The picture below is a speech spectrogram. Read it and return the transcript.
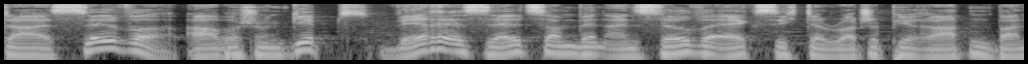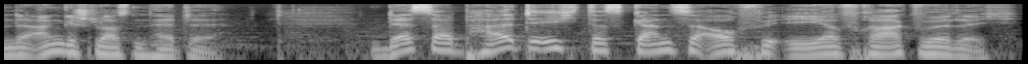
Da es Silver aber schon gibt, wäre es seltsam wenn ein Silver Axe sich der Roger Piratenbande angeschlossen hätte. Deshalb halte ich das Ganze auch für eher fragwürdig.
